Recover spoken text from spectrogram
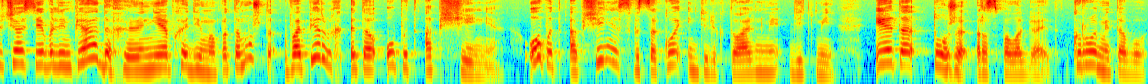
участие в Олимпиадах э, необходимо, потому что, во-первых, это опыт общения. Опыт общения с высокоинтеллектуальными детьми. И это тоже располагает. Кроме того,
